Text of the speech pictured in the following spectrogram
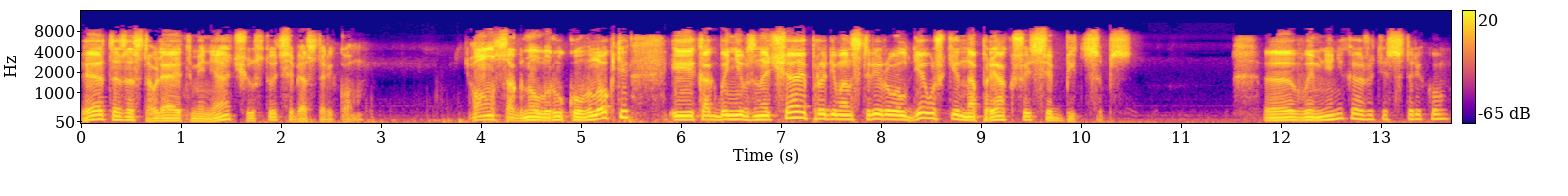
Это заставляет меня чувствовать себя стариком». Он согнул руку в локте и, как бы невзначай, продемонстрировал девушке напрягшийся бицепс. «Э, «Вы мне не кажетесь стариком.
